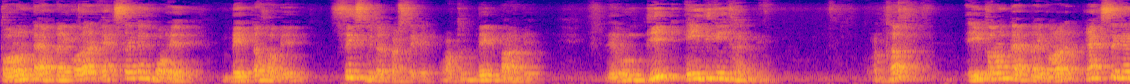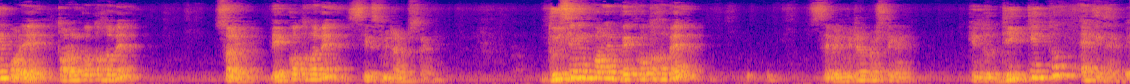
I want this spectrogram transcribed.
ত্বরণটা অ্যাপ্লাই করার এক সেকেন্ড পরে বেগটা হবে সিক্স মিটার পার সেকেন্ড অর্থাৎ বেগ বাড়বে। এবং দিক এই দিকেই থাকবে। অর্থাৎ এই ত্বরণটা অ্যাপ্লাই করার এক সেকেন্ড পরে ত্বরণ কত হবে? সরি বেগ কত হবে? সিক্স মিটার পার সেকেন্ড দুই সেকেন্ড পরে বেগ কত হবে? সেভেন মিটার পার সেকেন্ড কিন্তু দিক কিন্তু একই থাকবে,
